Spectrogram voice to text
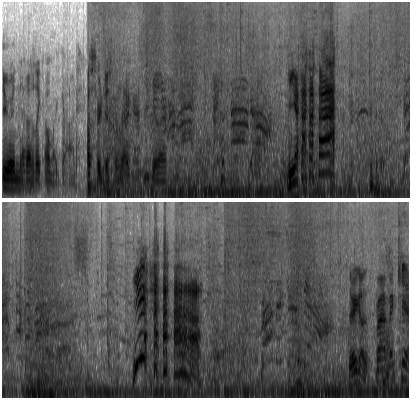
doing that. I was like, "Oh my god!" Us are just a regular. Yeah. yeah. There he goes. Barbecue.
